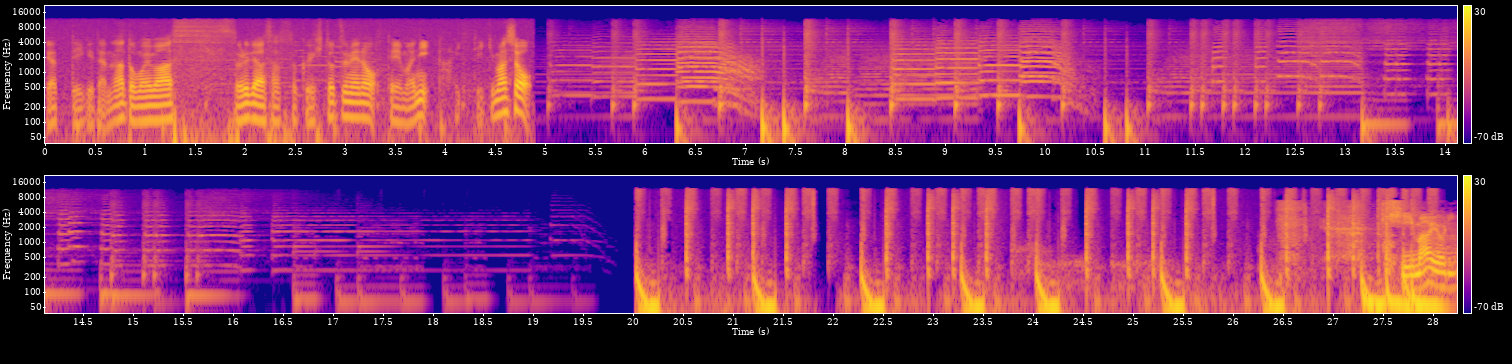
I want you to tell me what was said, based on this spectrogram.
やっていけたらなと思います。それでは早速1つ目のテーマに入っていきましょう「暇より」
